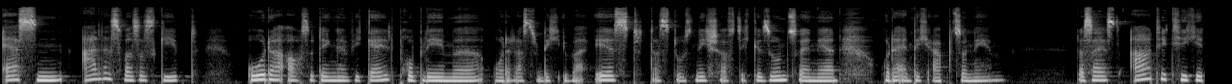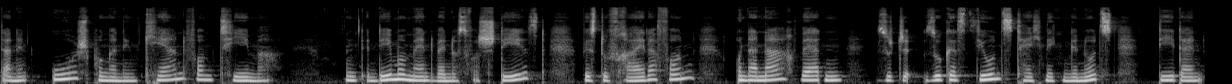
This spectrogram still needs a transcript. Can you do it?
Essen, alles, was es gibt, oder auch so Dinge wie Geldprobleme oder dass du dich überisst, dass du es nicht schaffst, dich gesund zu ernähren oder endlich abzunehmen. Das heißt, ATT geht an den Ursprung, an den Kern vom Thema. Und in dem Moment, wenn du es verstehst, wirst du frei davon und danach werden Suggestionstechniken genutzt, die dein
